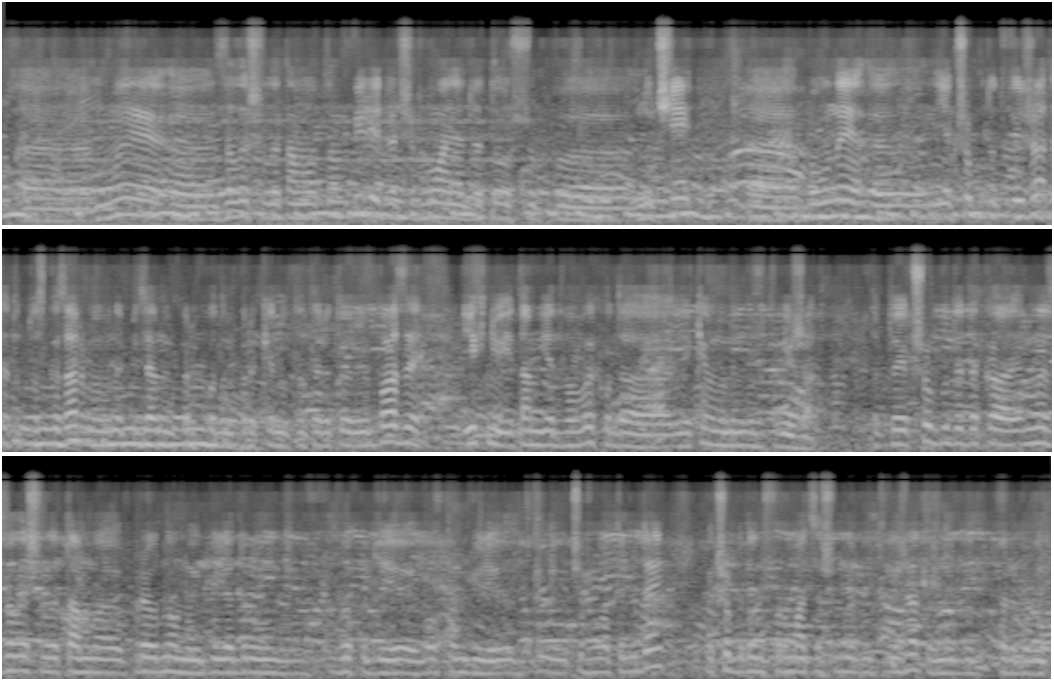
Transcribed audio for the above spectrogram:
Е, Ми е, залишили там автомобілі для чергування для того, щоб е, вночі, бо вони, якщо будуть виїжджати, тобто з казарми вони підземним переходом перекинуть на територію бази їхню, і там є два виходи, якими вони можуть виїжджати. Тобто, якщо буде така, ми залишили там при одному і біля другому виході в автомобілі чергувати людей. Якщо буде інформація, що вони будуть виїжджати, вони будуть передавати.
